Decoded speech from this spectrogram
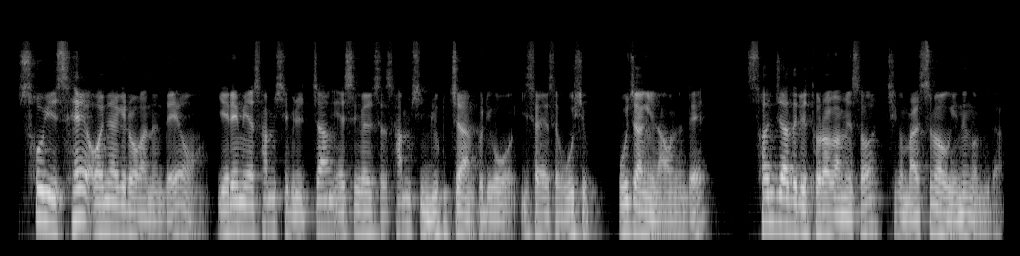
소위 새 언약이라고 하는데요. 예레미야 31장, 에스겔서 36장, 그리고 이사야서 55장이 나오는데 선지자들이 돌아가면서 지금 말씀하고 있는 겁니다.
